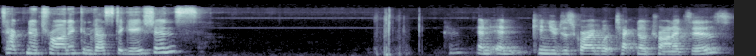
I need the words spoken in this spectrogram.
Technotronic Investigations. And, and can you describe what Technotronics is?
